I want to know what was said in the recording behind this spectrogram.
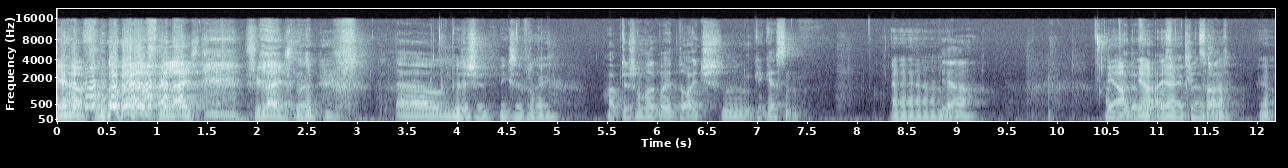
Ja, vielleicht. Vielleicht, ne? Ähm, Bitteschön, nächste Frage. Habt ihr schon mal bei Deutschen gegessen? Ähm, ja. Habt ja, ja, ja, klar, klar. Ja.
